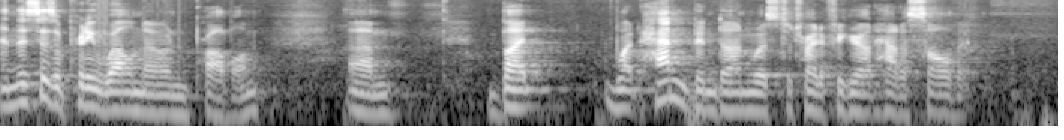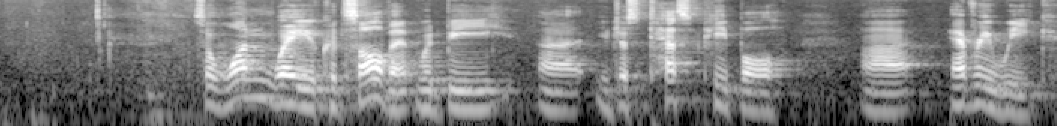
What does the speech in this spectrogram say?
And this is a pretty well-known problem. Um, but what hadn't been done was to try to figure out how to solve it. So one way you could solve it would be uh, you just test people uh, every week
